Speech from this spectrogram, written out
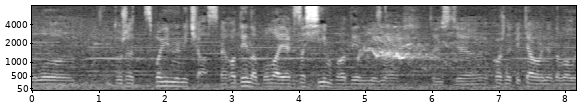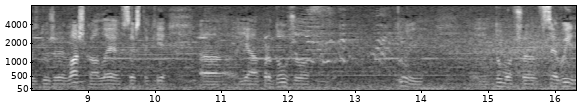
було дуже сповільнений час. Година була як за 7 годин, не знаю. Тобто е, кожне підтягування давалось дуже важко, але все ж таки е, я продовжував. Ну і думав, що все вийде.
